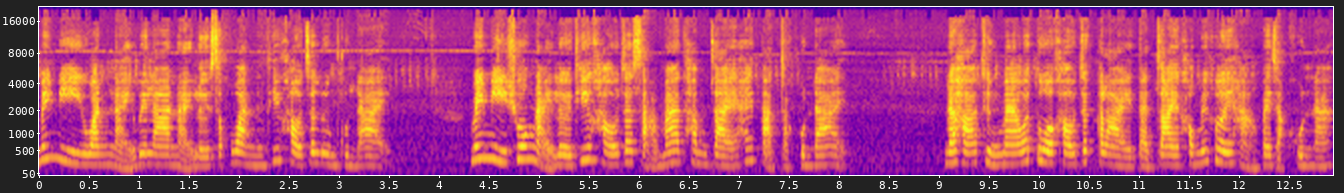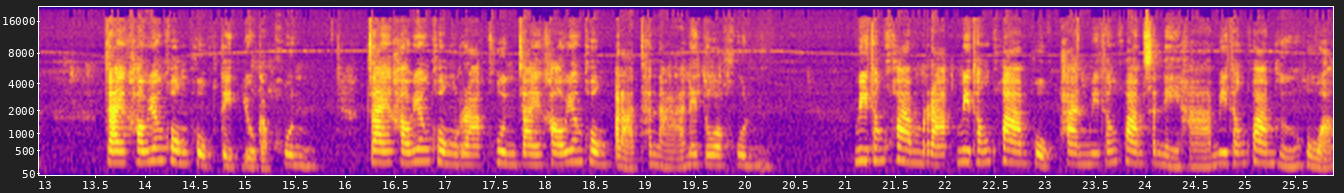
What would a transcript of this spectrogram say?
ไม่มีวันไหนเวลาไหนเลยสักวันหนึ่งที่เขาจะลืมคุณได้ ไม่มีช่วงไหนเลยที่เขาจะสามารถทำใจให้ตัดจากคุณได้นะคะ ถึงแม้ว่าตัวเขาจะไกลแต่ใจเขาไม่เคยห่างไปจากคุณนะ ใจเขายังคงผูกติดอยู่กับคุณ ใจเขายังคงรักคุณ ใจเขายังคงปรารถนาในตัวคุณ มีทั้งความรัก มีทั้งความผูกพัน มีทั้งความเสน่หา มีทั้งความหึงหวง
